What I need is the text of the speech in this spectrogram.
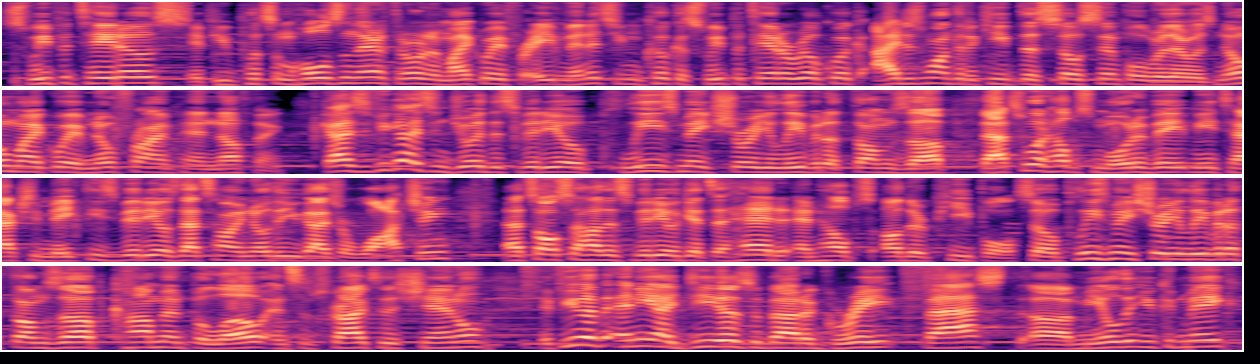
sweet potatoes. If you put some holes in there, throw it in a microwave for eight minutes, you can cook a sweet potato real quick. I just wanted to keep this so simple where there was no microwave, no frying pan, nothing. Guys, if you guys enjoyed this video, please make sure you leave it a thumbs up. That's what helps motivate me to actually make these videos. That's how I know that you guys are watching. That's also how this video gets ahead and helps other people. So please make sure you leave it a thumbs up, comment below, and subscribe to this channel. If you have any ideas about a great fast uh, meal that you could make,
